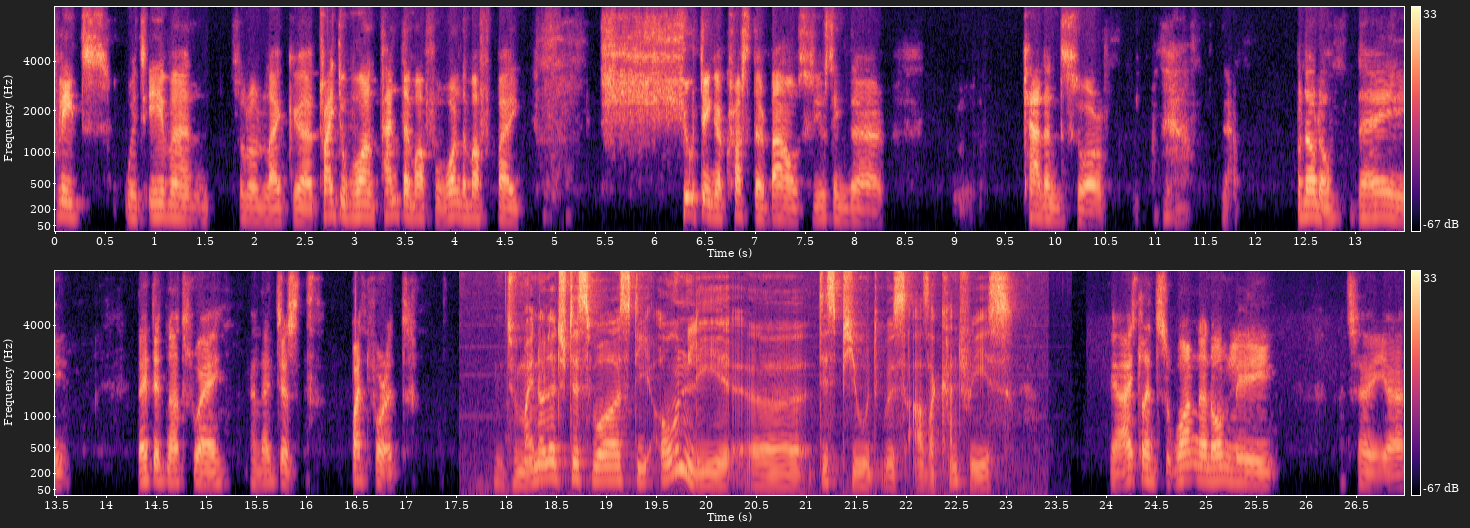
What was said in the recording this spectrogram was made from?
fleets, which even sort of like uh, tried to warn, fend them off warn them off by shooting across their bows using their cannons or yeah. But no, no, they they did not sway and they just went for it. To my knowledge, this was the only uh, dispute with other countries. Yeah, Iceland's one and only, let's say, uh,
